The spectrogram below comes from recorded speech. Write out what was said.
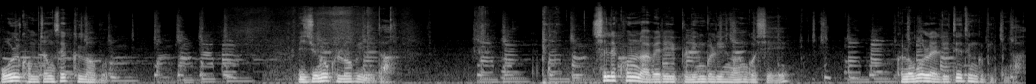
올 검정색 글러브 미즈노 글러브입니다. 실리콘 라벨이 블링블링한 것이 글로벌 엘리트 등급입니다.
